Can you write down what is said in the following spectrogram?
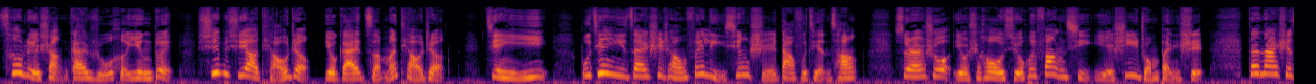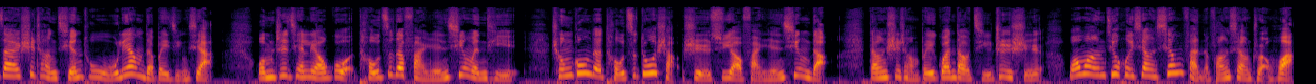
策略上该如何应对，需不需要调整，又该怎么调整。建议一：不建议在市场非理性时大幅减仓。虽然说有时候学会放弃也是一种本事，但那是在市场前途无量的背景下。我们之前聊过投资的反人性问题，成功的投资多少是需要反人性的。当市场悲观到极致时，往往就会向相反的方向转化。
